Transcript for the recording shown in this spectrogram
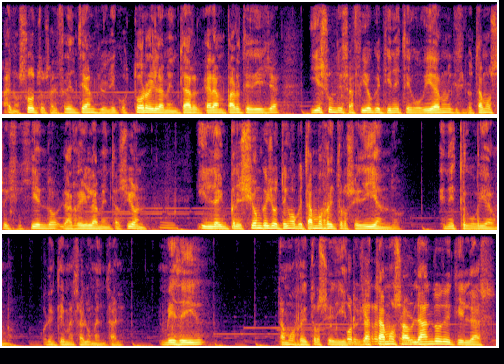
a nosotros, al Frente Amplio, le costó reglamentar gran parte de ella y es un desafío que tiene este gobierno y que se lo estamos exigiendo, la reglamentación. Y la impresión que yo tengo que estamos retrocediendo en este gobierno por el tema de salud mental. En vez de ir, estamos retrocediendo. Ya estamos hablando de que las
